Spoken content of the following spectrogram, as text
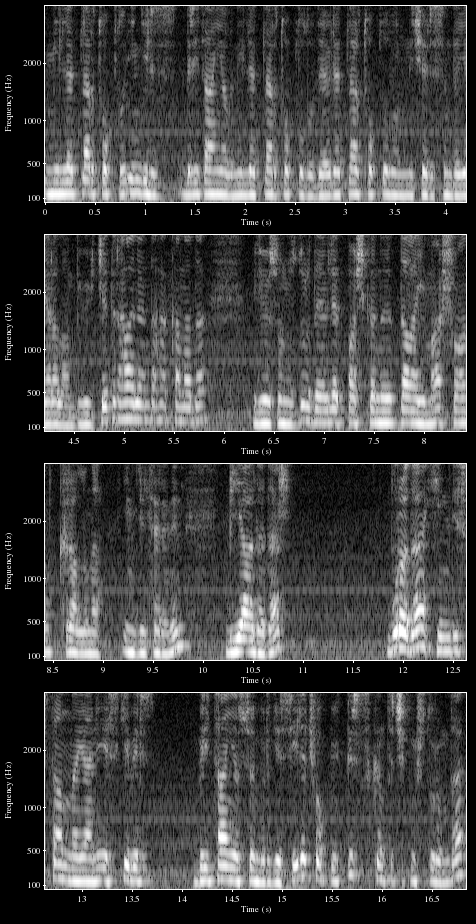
Milletler Topluluğu, İngiliz, Britanyalı Milletler Topluluğu, Devletler Topluluğu'nun içerisinde yer alan bir ülkedir halen daha Kanada biliyorsunuzdur. Devlet başkanı daima şu an kralına İngiltere'nin biat eder. Burada Hindistan'la yani eski bir Britanya sömürgesiyle çok büyük bir sıkıntı çıkmış durumda.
